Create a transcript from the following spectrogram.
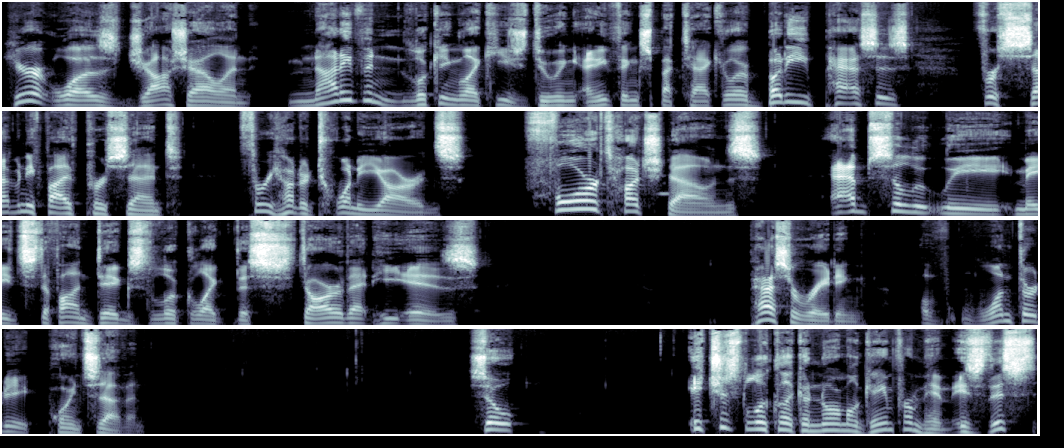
Here it was, Josh Allen, not even looking like he's doing anything spectacular, but he passes for 75% 320 yards, four touchdowns, absolutely made Stefon Diggs look like the star that he is. Passer rating of 138.7. So it just looked like a normal game from him. Is this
